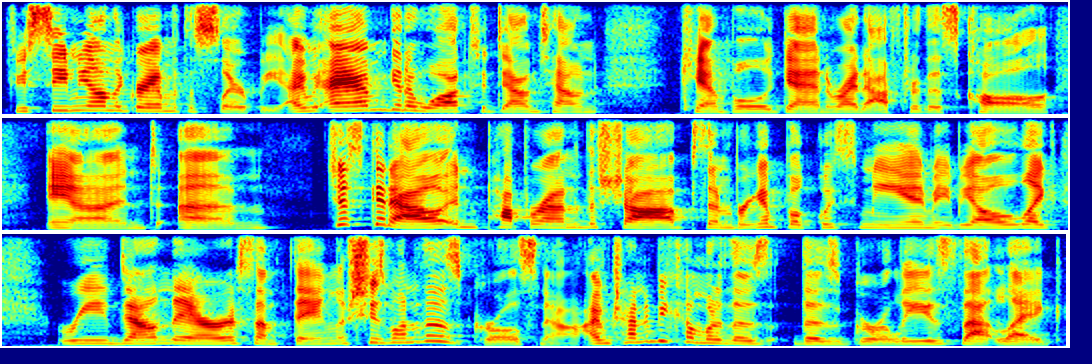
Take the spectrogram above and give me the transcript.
If you see me on the gram with a Slurpee, I, I am gonna walk to downtown Campbell again right after this call and um just get out and pop around to the shops and bring a book with me and maybe I'll like read down there or something. She's one of those girls now. I'm trying to become one of those those girlies that like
